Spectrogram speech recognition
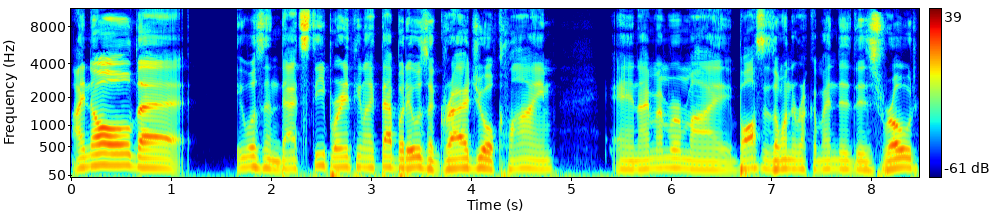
I know that it wasn't that steep or anything like that, but it was a gradual climb. And I remember my boss is the one that recommended this road.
